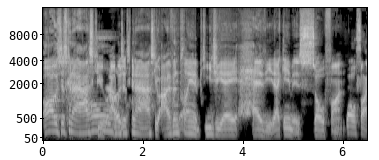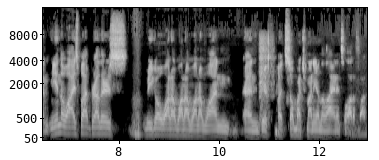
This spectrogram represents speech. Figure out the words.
Oh, I was just gonna ask oh. you. I was just gonna ask you. I've been yeah. playing PGA heavy. That game is so fun. So fun. Me and the Wise Wiesblatt brothers, we go one on one on one on one and just put so much money on the line. It's a lot of fun.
